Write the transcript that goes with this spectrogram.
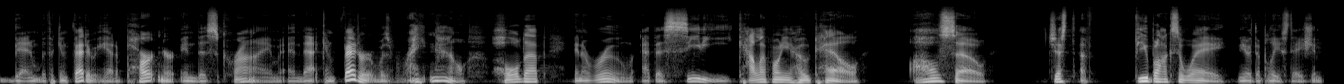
been with a Confederate. He had a partner in this crime, and that Confederate was right now holed up in a room at the seedy California Hotel, also just a few blocks away near the police station.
